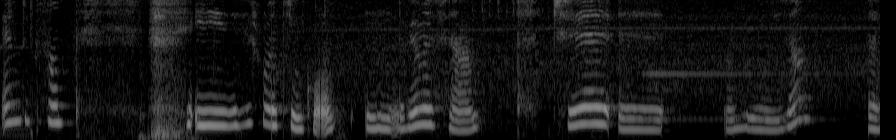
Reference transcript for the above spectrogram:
tutaj. I w dzisiejszym odcinku mm, dowiemy się, czy y, Luiza. Y,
